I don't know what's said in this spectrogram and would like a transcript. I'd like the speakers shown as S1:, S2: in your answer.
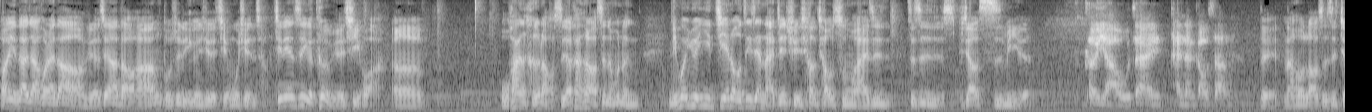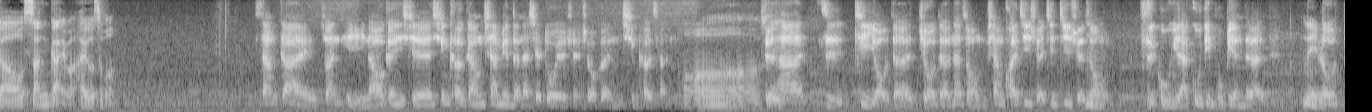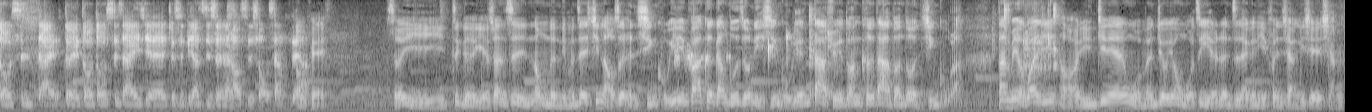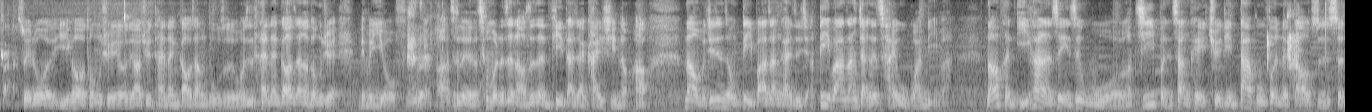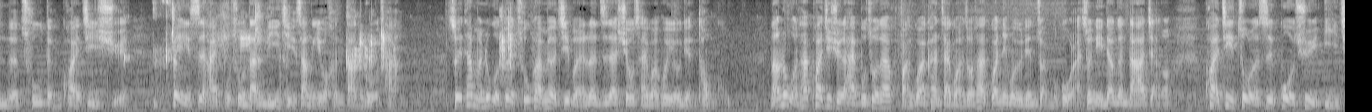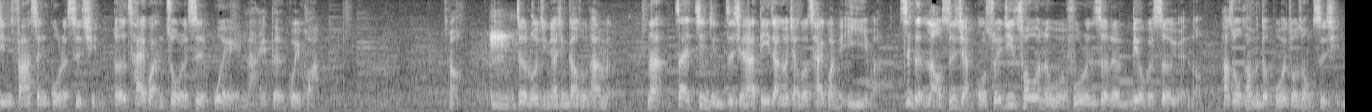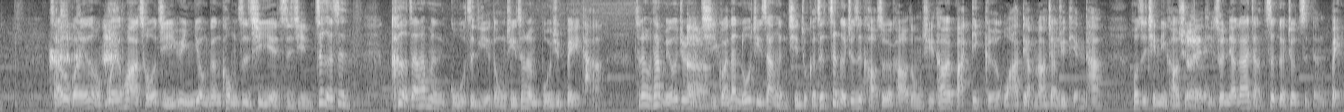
S1: 欢迎大家回来到你的生涯导航，不是李根旭的节目现场。今天是一个特别的企划，呃，武汉何老师要看何老师能不能，你会愿意揭露自己在哪间学校教书吗？还是这是比较私密的？
S2: 可以啊，我在台南高三。
S1: 对，然后老师是教商概嘛，还有什么？
S2: 商盖专题，然后跟一些新课纲下面的那些多元选修跟新课程。
S1: 哦，
S2: 所以它自既有的旧的那种像会计学、经济学这种自古以来固定不变的
S1: 内容，
S2: 都都是在对，都都是在一些就是比较资深的老师手上这样。
S1: OK，所以这个也算是弄得你们这些新老师很辛苦。一零八课纲不是只有你辛苦，连大学端、科大端都很辛苦了。但没有关系哦，你今天我们就用我自己的认知来跟你分享一些想法。所以如果以后同学有要去台南高商读书，或是台南高商的同学，你们有福了啊！真的有这么认真老师，真的替大家开心哦。好，那我们今天从第八章开始讲，第八章讲的是财务管理嘛。然后很遗憾的事情是我基本上可以确定，大部分的高职生的初等会计学背是还不错，但理解上有很大的落差。所以他们如果对初会没有基本的认知，在修财管会有点痛苦。然后如果他会计学的还不错，在反过来看财管的时候，他的观念会有点转不过来。所以你一定要跟大家讲哦，会计做的是过去已经发生过的事情，而财管做的是未来的规划。哦，嗯，这个逻辑你要先告诉他们。那在进行之前，他第一章有讲说财管的意义嘛？这个老实讲，我随机抽问了我福伦社的六个社员哦，他说他们都不会做这种事情。财务管理是什么？规划、筹集、运用跟控制企业资金，这个是刻在他们骨子里的东西，他们不会去背它。所以他们会觉得很奇怪，但逻辑上很清楚。可是这个就是考试会考的东西，他会把一格挖掉，然后叫你去填它，或是请你考选择题。所以你要跟他讲，这个就只能背。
